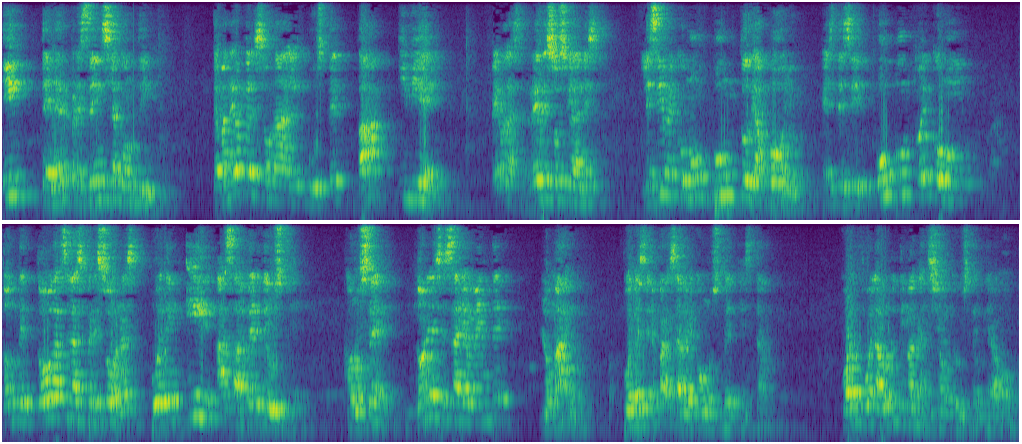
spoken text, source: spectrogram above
y tener presencia contigo. De manera personal, usted va y viene, pero las redes sociales le sirven como un punto de apoyo, es decir, un punto en común donde todas las personas pueden ir a saber de usted, conocer, no necesariamente lo malo, puede ser para saber cómo usted está. ¿Cuál fue la última canción que usted grabó?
